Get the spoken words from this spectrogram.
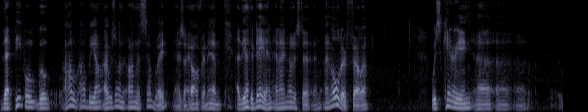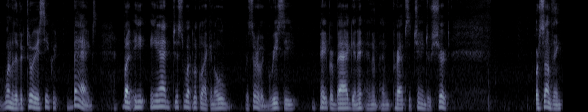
that people will. I'll, I'll be I was on on the subway as I often am uh, the other day, and, and I noticed a, an, an older fella was carrying uh, uh, uh one of the Victoria's Secret bags, but he, he had just what looked like an old sort of a greasy paper bag in it and, and perhaps a change of shirt or something.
